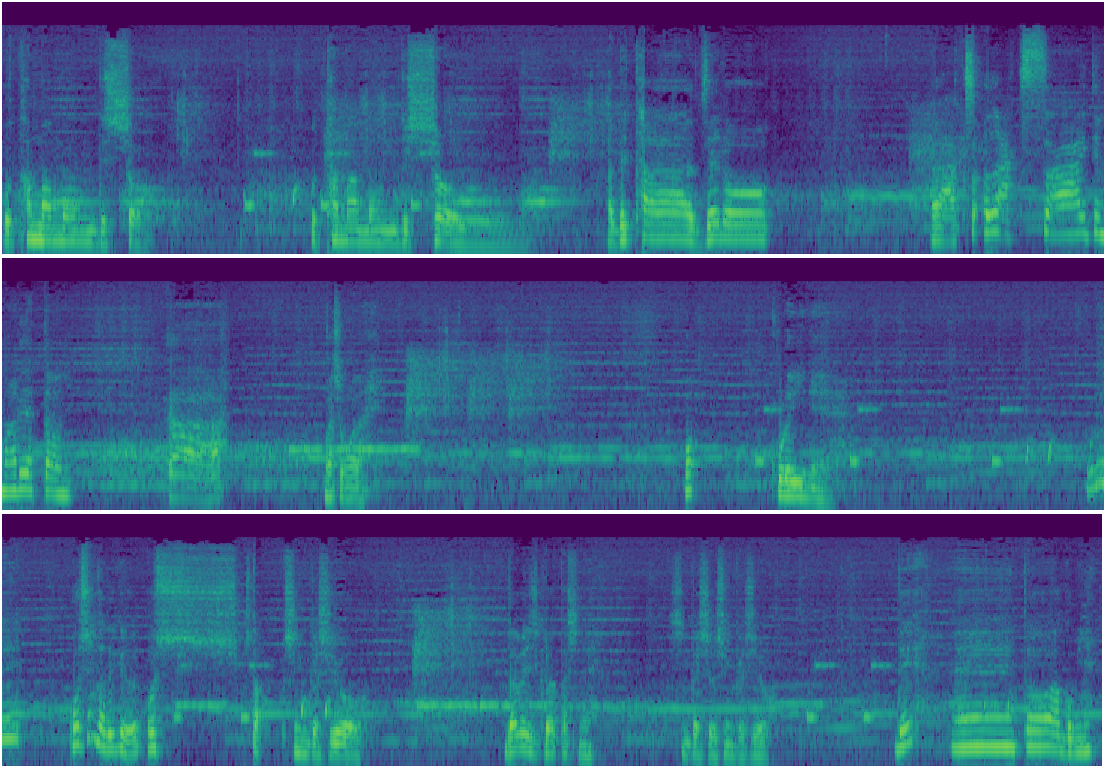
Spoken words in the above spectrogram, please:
う。おたまもんでしょう。おたまもんでしょう。あ、出た、ゼロあ、くそうわ、くそ相手もあれやったのに。あー、まあ、しょうがないあ。これいいね。これ、お、進化できる？よし、来た。進化しよう。ダメージ食らったしね。進化しよう、進化しよう。で、えーと、あ、ゴミね。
